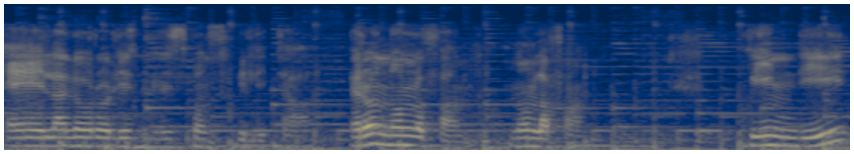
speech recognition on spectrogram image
è la loro responsabilità, però non lo fanno, non la fanno. Quindi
